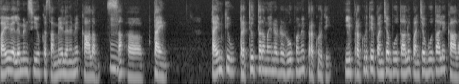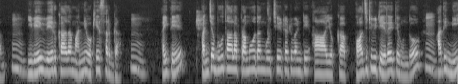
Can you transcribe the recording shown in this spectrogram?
ఫైవ్ ఎలిమెంట్స్ యొక్క సమ్మేళనమే కాలం టైం టైంకి ప్రత్యుత్తరమైన రూపమే ప్రకృతి. ఈ ప్రకృతి పంచభూతాలు పంచభూతాలే కాలం. ఇవేవి వేరు కాదం అన్నీ ఒకే అయితే పంచభూతాల ప్రమోదంగా వచ్చేటటువంటి ఆ యొక్క పాజిటివిటీ ఏదైతే ఉందో అది నీ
